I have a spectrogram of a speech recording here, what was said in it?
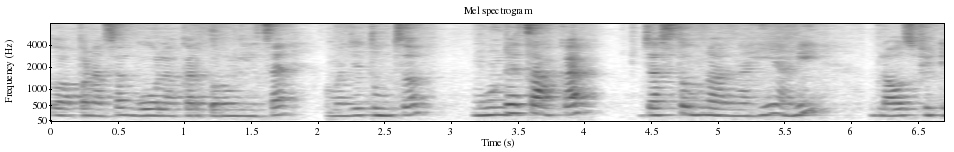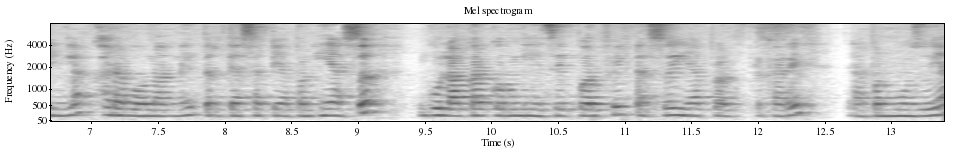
तो आपण असा गोल आकार करून घ्यायचा आहे. म्हणजे तुमचं मोंढ्याचा आकार जास्त होणार नाही आणि ब्लाऊज फिटिंगला खराब होणार नाही. तर त्यासाठी आपण हे असं गोलाकार करून घ्यायचं. आहे परफेक्ट असं या प्र प्रकारे. तर आपण मोजूया.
